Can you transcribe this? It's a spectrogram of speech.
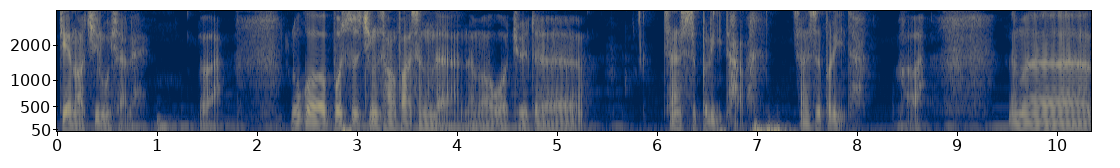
电脑记录下来，对吧？如果不是经常发生的，那么我觉得暂时不理它吧，暂时不理它，好吧？那么，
